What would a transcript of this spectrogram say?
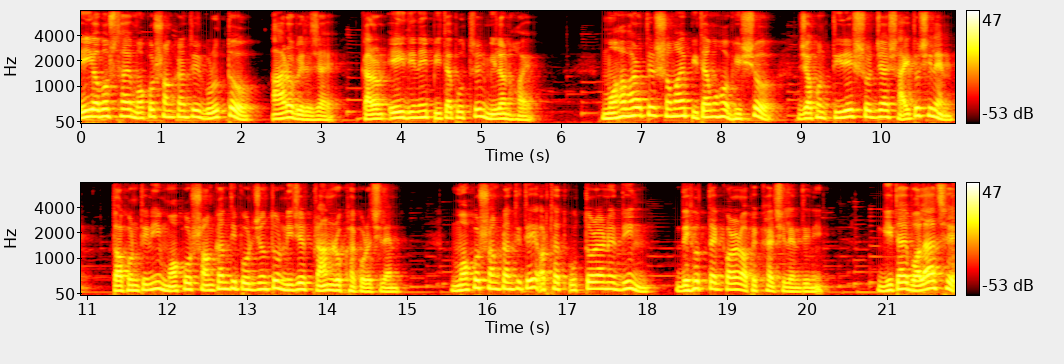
এই অবস্থায় মকর সংক্রান্তির গুরুত্ব আরও বেড়ে যায়, কারণ এই দিনে পিতা পুত্রের মিলন হয়। মহাভারতের সময় পিতামহ ভীষ্ম যখন তীরের শয্যায় শায়িত ছিলেন, তখন তিনি মকর সংক্রান্তি পর্যন্ত নিজের প্রাণ রক্ষা করেছিলেন। মকর সংক্রান্তিতে, অর্থাৎ উত্তরায়ণের দিন, দেহত্যাগ করার অপেক্ষায় ছিলেন তিনি। গীতায় বলা আছে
